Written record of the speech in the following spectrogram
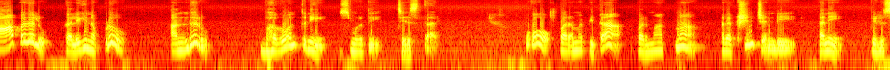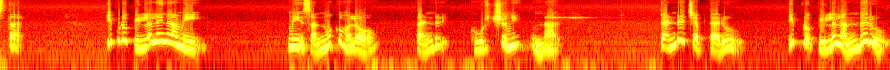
ఆపదలు కలిగినప్పుడు అందరూ భగవంతుని స్మృతి చేస్తారు. ఓ పరమపిత పరమాత్మ రక్షించండి అని పిలుస్తారు. ఇప్పుడు పిల్లలైన మీ మీ సన్ముఖములో తండ్రి కూర్చుని ఉన్నారు. తండ్రి చెప్తారు ఇప్పుడు పిల్లలందరూ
